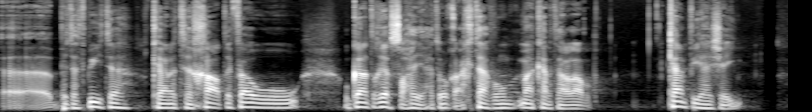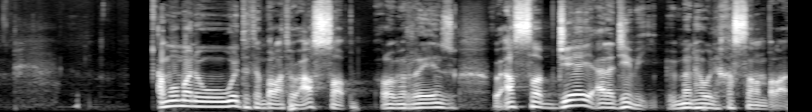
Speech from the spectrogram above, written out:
آه، بتثبيته كانت خاطفة و... وكانت غير صحيحة. أتوقع اكتافه ما كانت على الأرض. كان فيها شيء. عموما وانتهت المباراة وعصب رومان رينز وعصب جاي على جيمي. من هو اللي خسر المباراة؟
